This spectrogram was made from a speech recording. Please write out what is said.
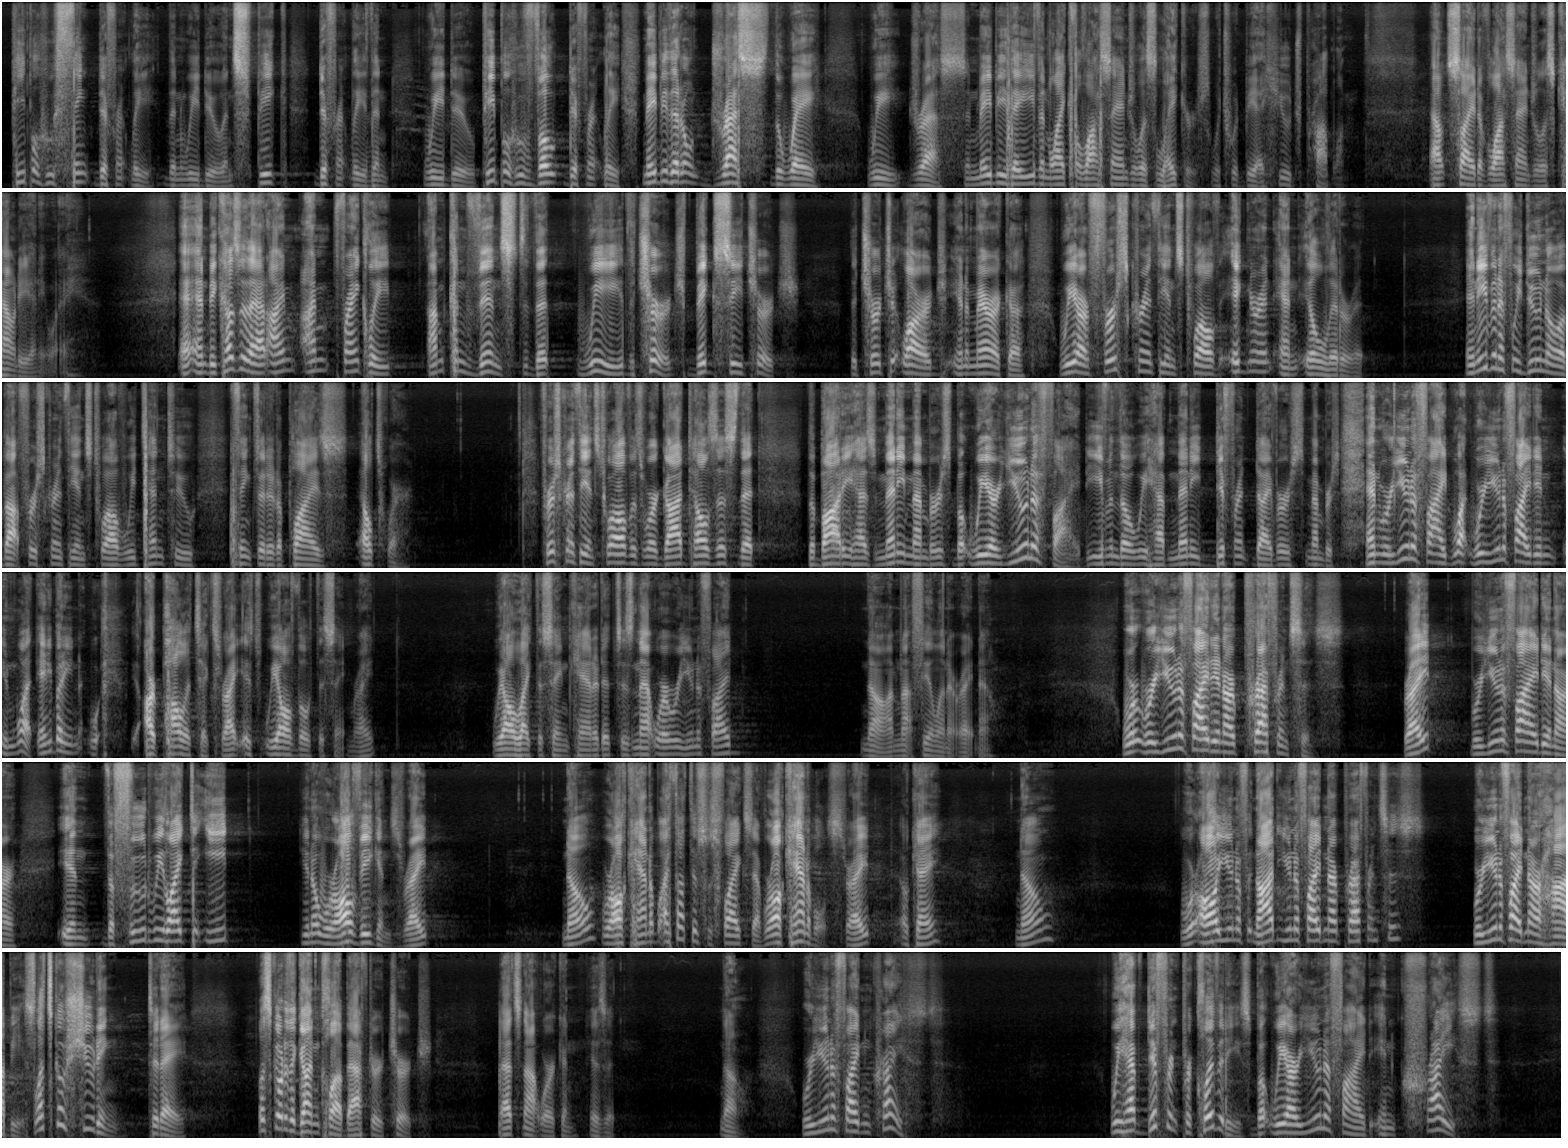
People who think differently than we do and speak differently than we do. People who vote differently. Maybe they don't dress the way we dress. And maybe they even like the Los Angeles Lakers, which would be a huge problem outside of Los Angeles County, anyway. And, because of that, I'm, I'm frankly, I'm convinced that we, the church, Big C Church, the church at large in America, we are 1 Corinthians 12 ignorant and illiterate. And even if we do know about 1 Corinthians 12, we tend to think that it applies elsewhere. 1 Corinthians 12 is where God tells us that the body has many members, but we are unified, even though we have many different, diverse members. And we're unified what? We're unified in, in what? Anybody? Our politics, right? It's, we all vote the same, right? We all like the same candidates. Isn't that where we're unified? No, I'm not feeling it right now. We're, we're unified in our preferences, right? We're unified in, our, in the food we like to eat. You know, we're all vegans, right? No? We're all cannibals? I thought this was Flagstaff. We're all cannibals, right? Okay? No? We're all unifi- not unified in our preferences? We're unified in our hobbies. Let's go shooting today. Let's go to the gun club after church. That's not working, is it? No. We're unified in Christ. We have different proclivities, but we are unified in Christ.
